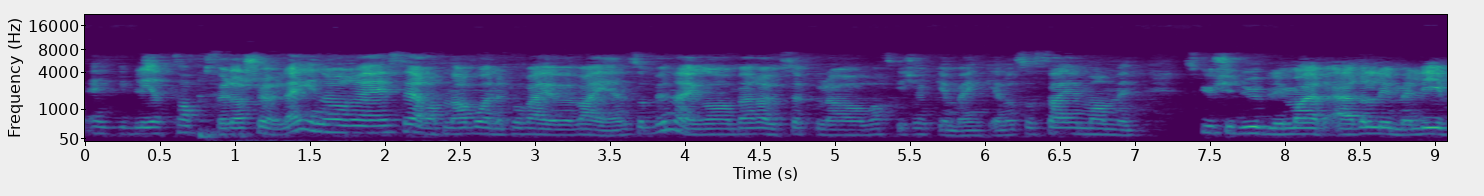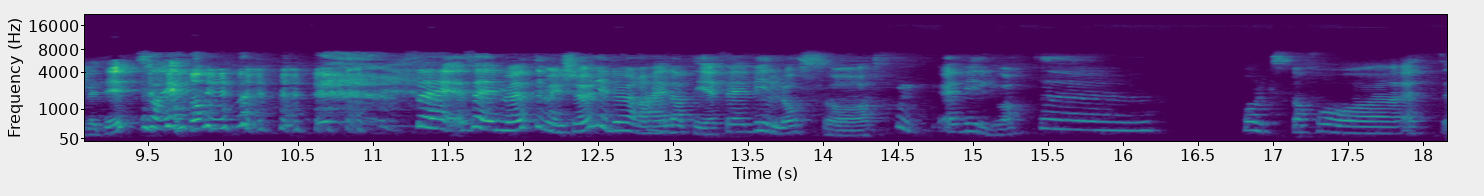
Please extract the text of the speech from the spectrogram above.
jeg blir tatt for det sjøl. Når jeg ser at naboen er på vei over veien, så begynner jeg å bære ut søpla og vaske kjøkkenbenken, og så sier mannen min 'Skulle ikke du bli mer ærlig med livet ditt?' sier han. så, jeg, så jeg møter meg sjøl i døra hele tida, for jeg vil også at folk Jeg vil jo at uh, folk skal få et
